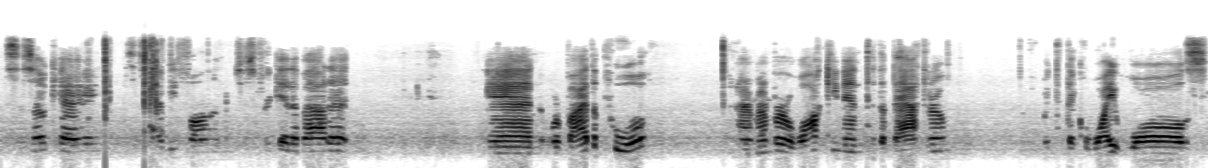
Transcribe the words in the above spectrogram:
This is okay. This is going to be fun. Just forget about it. And we're by the pool. And I remember walking into the bathroom with like white walls.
